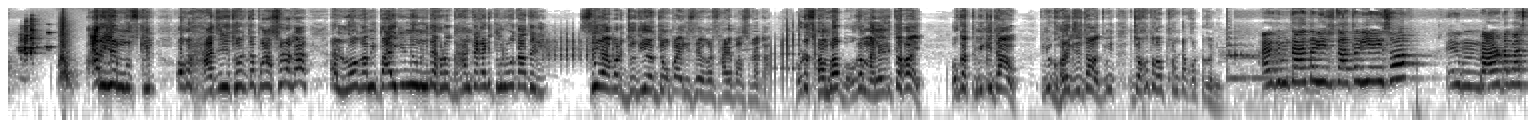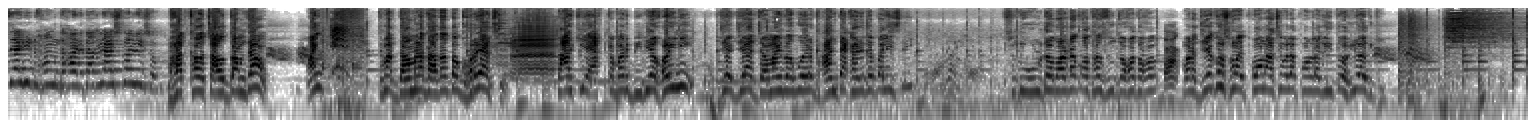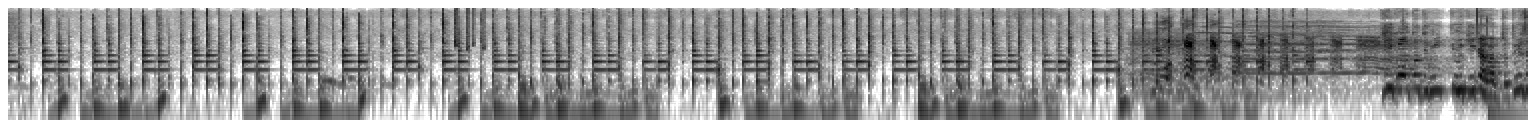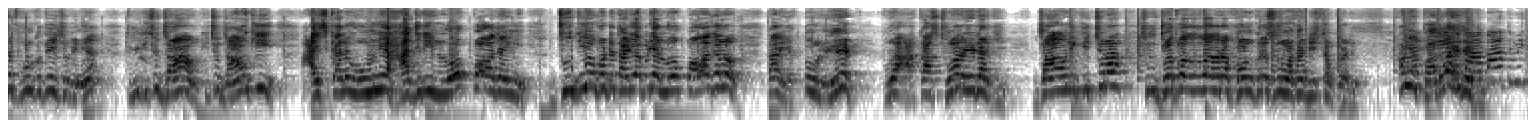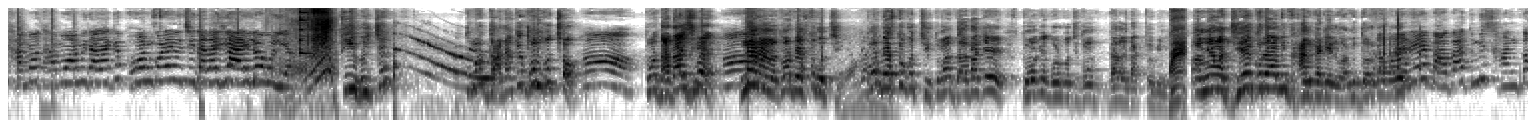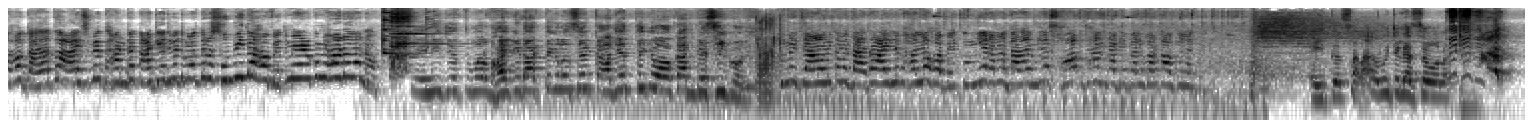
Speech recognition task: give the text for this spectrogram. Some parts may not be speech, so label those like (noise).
আর ইয়ে মুশকিল ওখানে হাজিরি চলছে পাঁচশো টাকা আর লোক আমি পাইনি নি দেখো ধানটা কাটি তুলবো তাড়াতাড়ি। সে আবার যদি একজন পাইনি সে আবার সাড়ে পাঁচশো টাকা। ওটা সম্ভব? ওকে মানে নিতে হয়? ওকে তুমি কি যাও তুমি ঘরে কিছু যাও তুমি যখন তখন ফোনটা করতে পারি আর তুমি তাড়াতাড়ি এসো তাড়াতাড়ি এসো। ভাত খাও, চাউর দাম যাও তোমার দামড়া দাদা তো ঘরে আছে। তার কি একটাবার বিবেক হয়নি যে যে জামাই বাবু এর ধানটা খাড়িতে পালিছি শুধু উল্টো পাল্টা কথা শুধু যখন তখন মানে যে কোনো সময় ফোন আছে বলে ফোন লাগিয়ে তো হইল আর কি কিটা ভাবছ? তুমি সে ফোন করতে এসছো কেন হ্যাঁ? তুমি কিছু যাও কিছু যাও কি? আজকালে অমনি হাজিরি লোক পাওয়া যায়নি। যদিও গোটে তাড়িয়া পাড়িয়া লোক পাওয়া গেল তার এত রেট পুরো আকাশ ছোঁয়া রেট আর কি। যাওনি কিচ্ছু না শুধু যত দাদারা ফোন করে শুধু মাথা ডিস্টার্ব করে আমি পাগলা হয়ে যাই। বাবা তুমি থামো থামো আমি দাদাকে ফোন করে দিচ্ছি দাদা যে আইলো বলিয়া। কি হয়েছে? তোমার দাদাকে ফোন করছ? হ্যাঁ। তোমার দাদা আসবে? হ্যাঁ। না না না তোমার ব্যস্ত করছি। তোমার ব্যস্ত করছি। তোমার দাদাকে তোমাকে গোল করছি। তোমার দাদা ডাকতে হবে। আমি আমার যে করে আমি ধান কাটিয়ে নেব। আমি দরকার করে আরে বাবা তুমি শান্ত হও। দাদা তো আসবে ধানটা কাটিয়ে দিবে। তোমার তো সুবিধা হবে। তুমি এরকমই হলো কেন? এনি যে তোমার ভাইকে ডাকতে গেল সে কাজের থেকে অকাজ বেশি করে। তুমি যাও নি, তোমার দাদা আইলে ভালো হবে। তুমি আর আমার দাদা মিলে সব ধান কাটে ফেলব আর কাউকে লাগে এই তো সারা ও চলে আসছে বলো।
